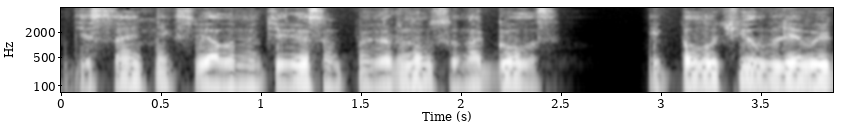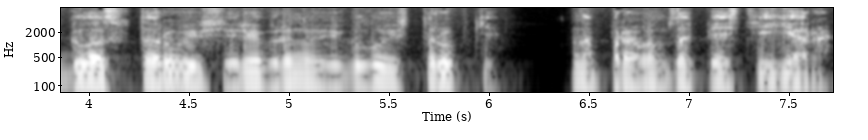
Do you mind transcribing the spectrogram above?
Десантник с вялым интересом повернулся на голос и получил в левый глаз вторую серебряную иглу из трубки на правом запястье Яра.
